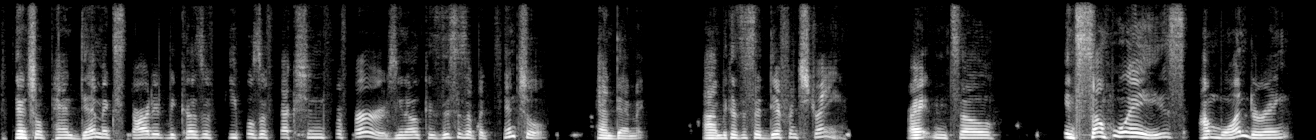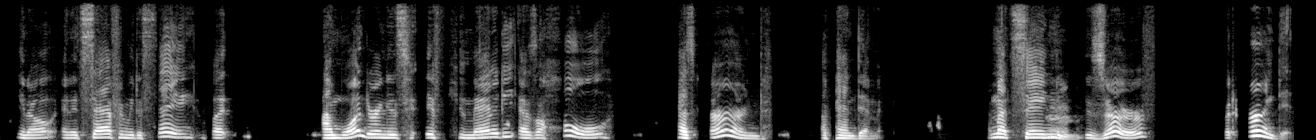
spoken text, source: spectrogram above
potential pandemic started because of people's affection for furs you know because this is a potential pandemic um, because it's a different strain right and so in some ways i'm wondering you know and it's sad for me to say but i'm wondering is if humanity as a whole has earned a pandemic i'm not saying Hmm. deserve but earned it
